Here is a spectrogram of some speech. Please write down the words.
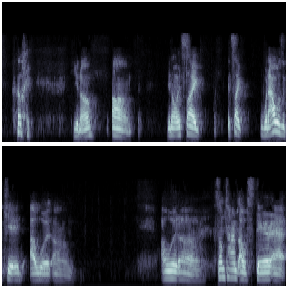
like you know um you know it's like it's like when i was a kid i would um i would uh sometimes i would stare at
